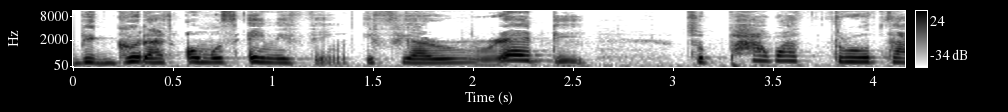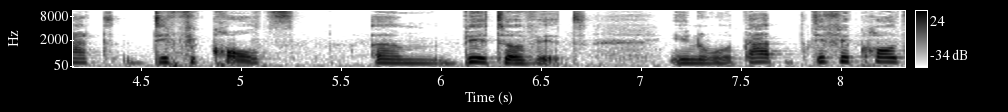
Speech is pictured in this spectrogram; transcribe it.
be good at almost anything if you are ready to power through that difficult um, bit of it, you know, that difficult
